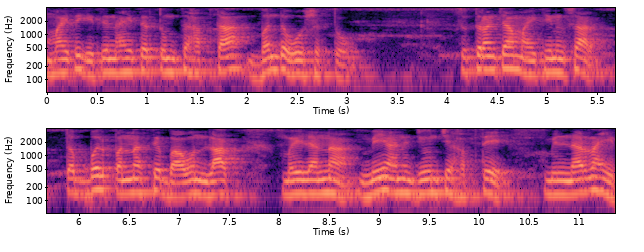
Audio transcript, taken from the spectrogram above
माहिती घेतली नाही तर तुमचा हप्ता बंद होऊ शकतो. सूत्रांच्या माहितीनुसार तब्बल पन्नास ते बावन्न लाख महिलांना मे आणि जूनचे हप्ते मिळणार नाहीत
